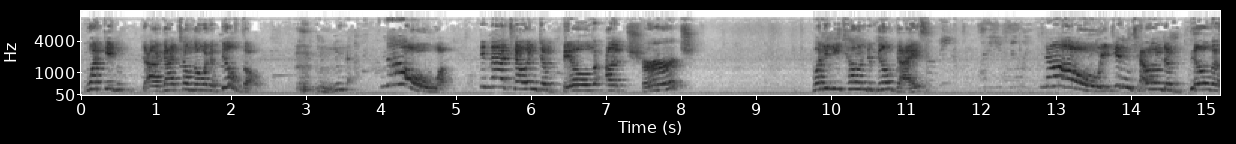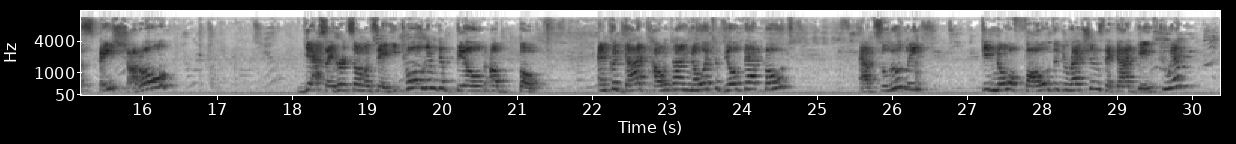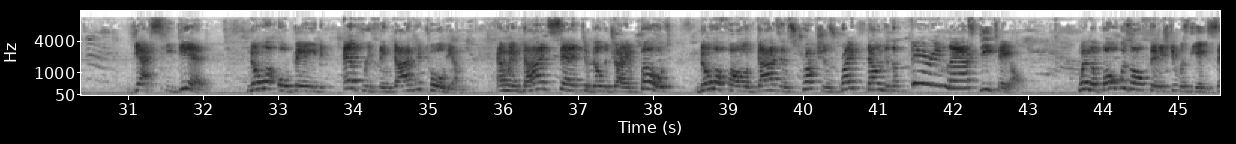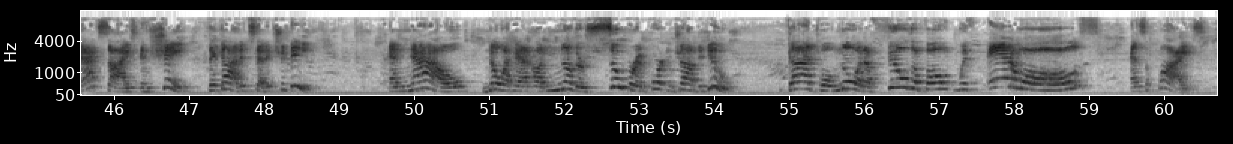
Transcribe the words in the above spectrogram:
What did uh, God tell Noah to build, though? no! Did not tell him to build a church. What did he tell him to build, guys? No, he didn't tell him to build a space shuttle. Yes, I heard someone say it. He told him to build a boat. And could God count on Noah to build that boat? Absolutely. Did Noah follow the directions that God gave to him? Yes, he did. Noah obeyed everything God had told him. And when God said to build a giant boat, Noah followed God's instructions right down to the very last detail. When the boat was all finished, it was the exact size and shape that God had said it should be. And now Noah had another super important job to do. God told Noah to fill the boat with animals and supplies.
